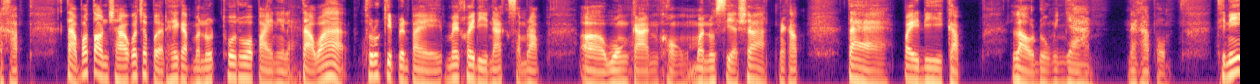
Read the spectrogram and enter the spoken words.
นะครับแต่ว่าตอนเช้าก็จะเปิดให้กับมนุษย์ทั่ว ๆ ไปนี่แหละ แต่ว่าธุรกิจเป็นไปไม่ค่อยดีนักสำหรับวงการของมนุษยชาตินะครับ แต่ไปดีกับเหล่าดวงวิญญาณนะครับผม ทีนี้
